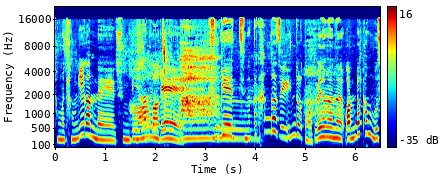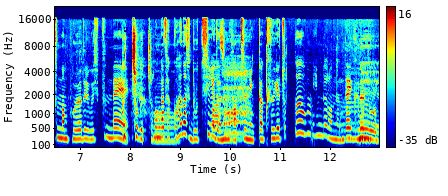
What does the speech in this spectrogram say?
정말 단기간 내에 준비하는 아, 게 아, 그게 진짜 딱 한 가지 힘들었던 것 같아요. 왜냐면은 완벽한 모습만 보여드리고 싶은데 그쵸, 그쵸. 뭔가 자꾸 하나씩 놓치게 맞아. 되는 것 같으니까 그게 조금 힘들었는데 음, 그래도 네.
